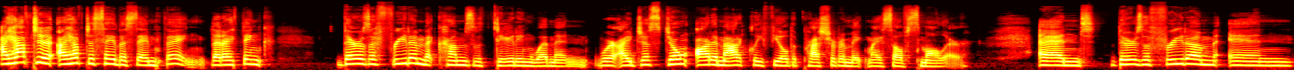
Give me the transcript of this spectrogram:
I have to I have to say the same thing that I think there's a freedom that comes with dating women where I just don't automatically feel the pressure to make myself smaller. And there's a freedom in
